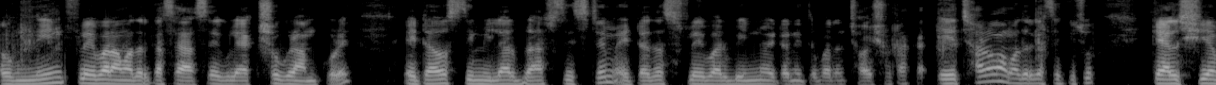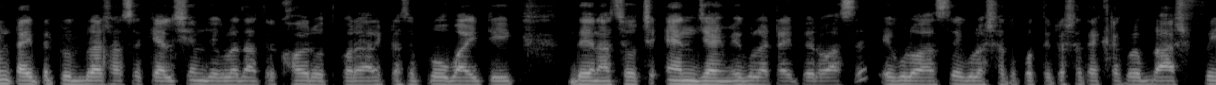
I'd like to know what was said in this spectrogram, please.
এবং মিন্ট ফ্লেভার আমাদের কাছে আছে, এগুলো একশো গ্রাম করে। এটাও সিমিলার ব্রাশ সিস্টেম এটা জাস্ট ফ্লেভার ভিন্ন, এটা নিতে পারেন ছয়শো টাকা। এছাড়াও আমাদের কাছে কিছু ক্যালসিয়াম টাইপের টুথব্রাশ আছে ক্যালসিয়াম যেগুলো দাঁতের ক্ষয় রোধ করে, আরেকটা আছে প্রোবায়োটিক দেন আছে হচ্ছে এনজাইম এগুলো টাইপেরও আছে, এগুলো আছে, এগুলোর সাথে প্রত্যেকটার সাথে একটা করে ব্রাশ ফ্রি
